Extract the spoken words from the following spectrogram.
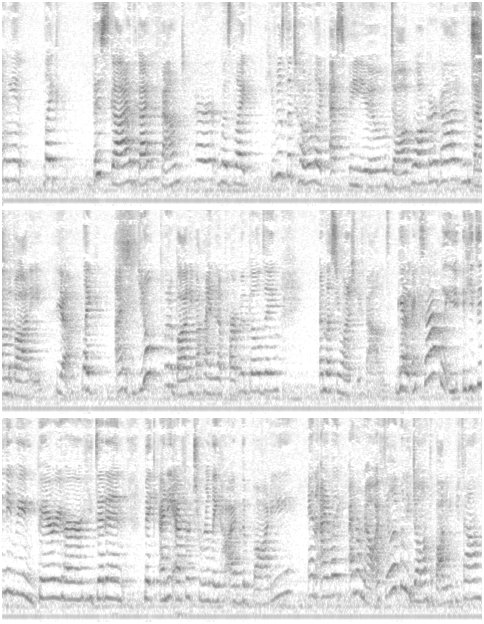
I mean, like this guy, the guy who found her, was like he was the total like SVU dog walker guy who found the body. Yeah. Like, I you don't put a body behind an apartment building unless you want it to be found. Yeah, Like, exactly. He, didn't even bury her. He didn't make any effort to really hide the body. and I like I don't know. I feel like when you don't want the body to be found.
